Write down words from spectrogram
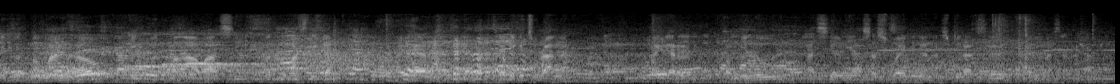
ikut memantau, ikut mengawasi, ikut memastikan agar tidak terjadi kecurangan, agar pemilu hasilnya sesuai dengan aspirasi dari masyarakat.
